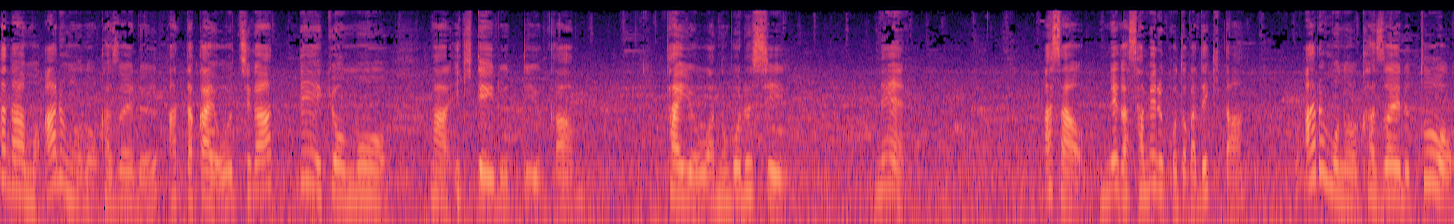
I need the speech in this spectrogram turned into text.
ただもうあるものを数えるあったかいお家があって今日もまあ生きているっていうか太陽は昇るしね朝目が覚めることができた。あるものを数えると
